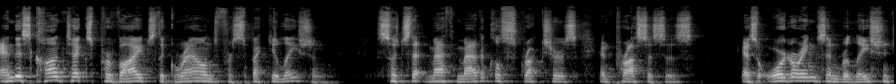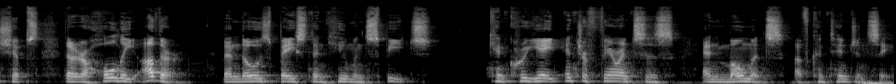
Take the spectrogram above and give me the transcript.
And this context provides the ground for speculation, such that mathematical structures and processes, as orderings and relationships that are wholly other than those based in human speech, can create interferences and moments of contingency.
